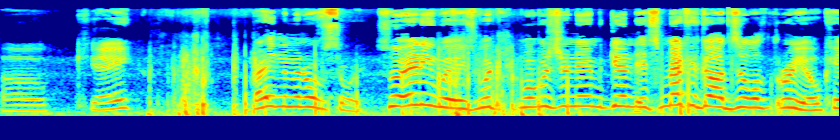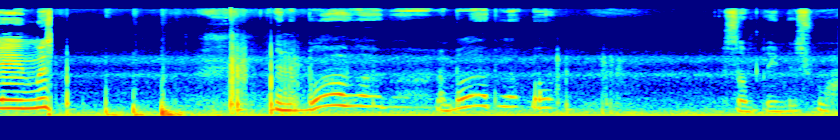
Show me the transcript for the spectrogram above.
Okay. Right in the middle of the story. So anyways, what, what was your name again? It's Mechagodzilla 3, okay? And listen. And blah, blah, blah, blah, blah, blah. Something is wrong.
